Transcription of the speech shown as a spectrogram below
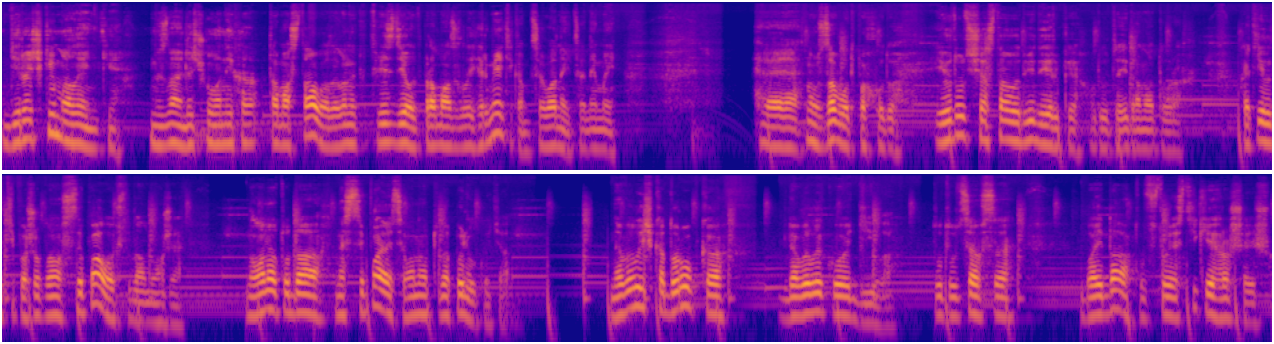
дірочки маленькі. Не знаю для чого вони їх там оставили. Вони тут везде от промазали герметиком. Це вони, це не ми. Е, ну, завод, походу. І отут ще ставили дві дирки отут на гідромоторах. Хотіли, типу, щоб воно всипалось туди може. Ну воно туди не всипається, воно туди пилюку тягне. Невеличка доробка для великого діла. Тут оце все байда, тут стоїть стільки грошей, що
